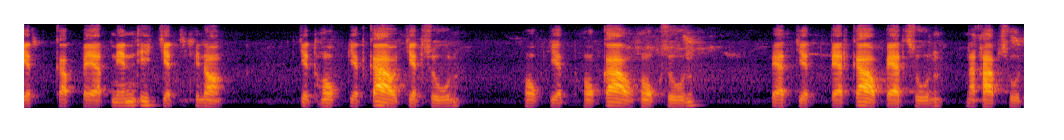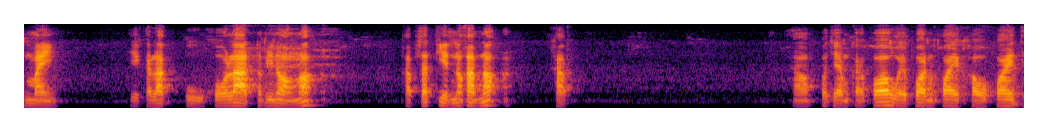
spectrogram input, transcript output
7 กับ 8 เน้นที่ 7 พี่น้อง 76 79 70 67 69 60แปดเจ็ดแปดเก้าแปดศูนย์นะครับ สูตรใหม่ เอกลักษณ์ปู่โคราชนะพี่น้องเนาะครับชัดเจนเนาะครับเนาะครับเอาพ่อแจมกับข้อไว้พรควายเข่าควายแต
